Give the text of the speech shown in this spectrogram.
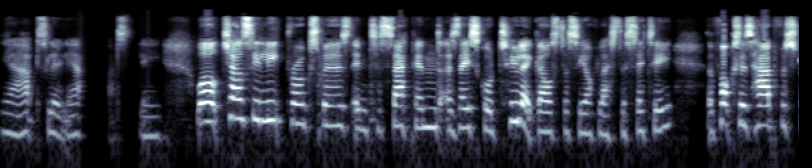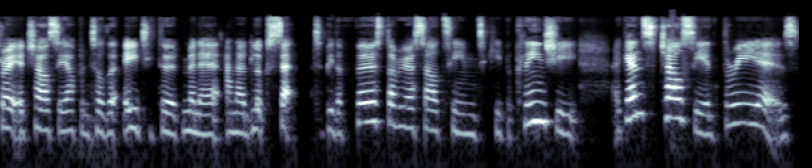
Yeah, absolutely. Absolutely. Well, Chelsea leapfrog Spurs into second as they scored two late goals to see off Leicester City. The Foxes had frustrated Chelsea up until the 83rd minute and had looked set to be the first WSL team to keep a clean sheet against Chelsea in three years.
